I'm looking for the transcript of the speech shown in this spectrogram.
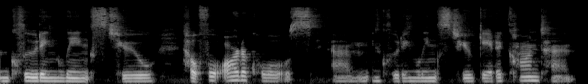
including links to helpful articles, um, including links to gated content,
